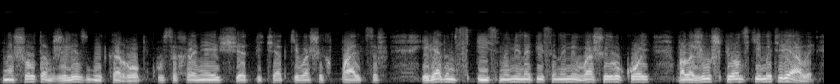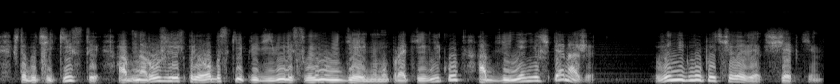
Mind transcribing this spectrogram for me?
нашел там железную коробку, сохраняющую отпечатки ваших пальцев, и рядом с письмами, написанными вашей рукой, положил шпионские материалы, чтобы чекисты обнаружили их при обыске и предъявили своему идейному противнику обвинение в шпионаже. Вы не глупый человек, Щепкин,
